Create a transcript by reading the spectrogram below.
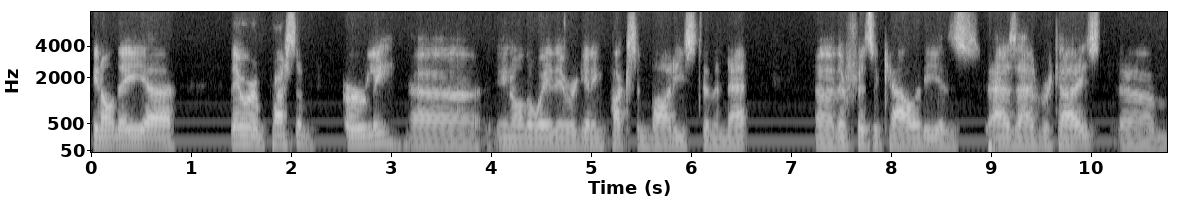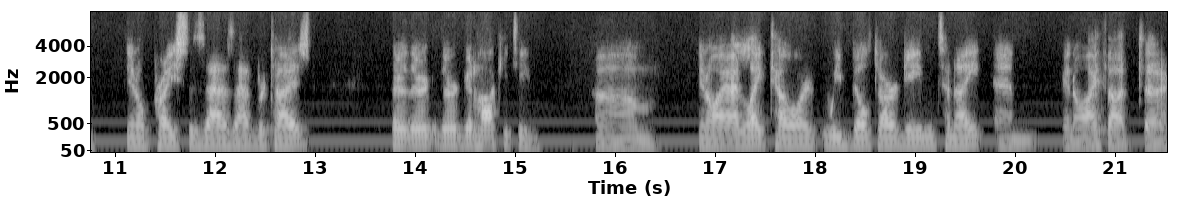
you know they uh, they were impressive early. Uh, you know the way they were getting pucks and bodies to the net. Uh, their physicality is as advertised. Um, you know, price is as advertised. They're they're they're a good hockey team. Um, you know, I, I liked how our, we built our game tonight, and you know, I thought uh,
